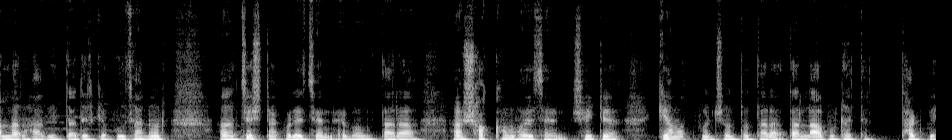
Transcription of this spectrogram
আল্লাহর হাবিব তাদেরকে বোঝানোর চেষ্টা করেছেন এবং তারা সক্ষম হয়েছেন, সেইটা কেমন পর্যন্ত তারা, তার লাভ উঠাতে থাকবে।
